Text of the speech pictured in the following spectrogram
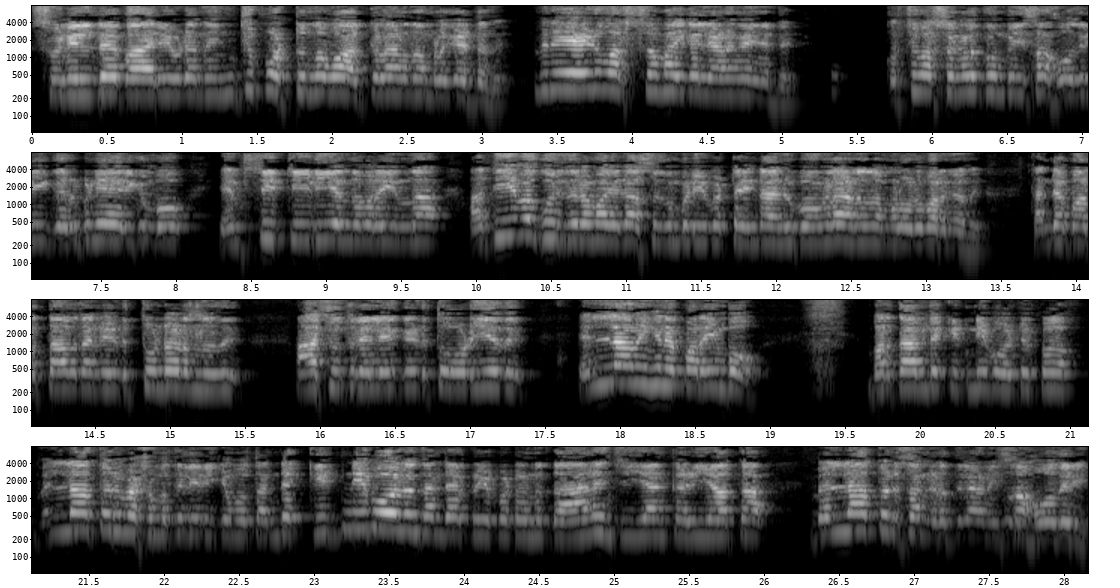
സുനിലിന്റെ ഭാര്യയുടെ നെഞ്ചു പൊട്ടുന്ന വാക്കുകളാണ് നമ്മൾ കേട്ടത്. ഇവർ ഏഴു വർഷമായി കല്യാണം കഴിഞ്ഞിട്ട്. കുറച്ചു വർഷങ്ങൾക്ക് മുമ്പ് ഈ സഹോദരി ഗർഭിണിയായിരിക്കുമ്പോൾ എം സി ടി ഡി എന്ന് പറയുന്ന അതീവ ഗുരുതരമായ ഒരു അസുഖം പിടിപെട്ടതിന്റെ അനുഭവങ്ങളാണ് നമ്മളോട് പറഞ്ഞത്. തന്റെ ഭർത്താവ് തന്നെ എടുത്തുകൊണ്ട് നടന്നത് ആശുപത്രിയിലേക്ക് എടുത്ത് ഓടിയത് എല്ലാം ഇങ്ങനെ പറയുമ്പോ ഭർത്താവിന്റെ കിഡ്നി പോയിട്ട് ഇപ്പോ വല്ലാത്തൊരു വിഷമത്തിലിരിക്കുമ്പോൾ തന്റെ കിഡ്നി പോലും തന്റെ പ്രിയപ്പെട്ടവന് ദാനം ചെയ്യാൻ കഴിയാത്ത വല്ലാത്തൊരു സങ്കടത്തിലാണ് ഈ സഹോദരി.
